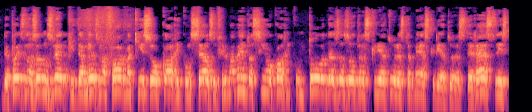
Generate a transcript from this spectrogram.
depois nós vamos ver que da mesma forma que isso ocorre com os céus e o firmamento, assim ocorre com todas as outras criaturas, também as criaturas terrestres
